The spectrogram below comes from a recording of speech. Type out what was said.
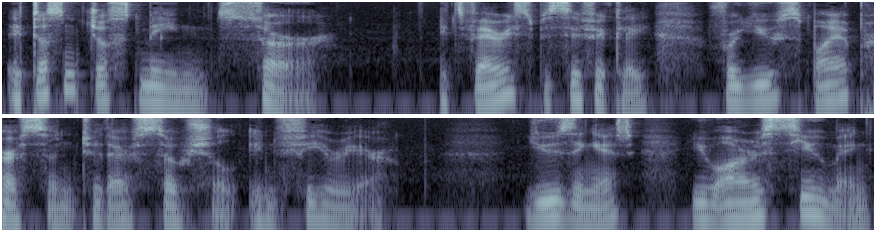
It doesn't just mean sir, it's very specifically for use by a person to their social inferior. Using it, you are assuming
